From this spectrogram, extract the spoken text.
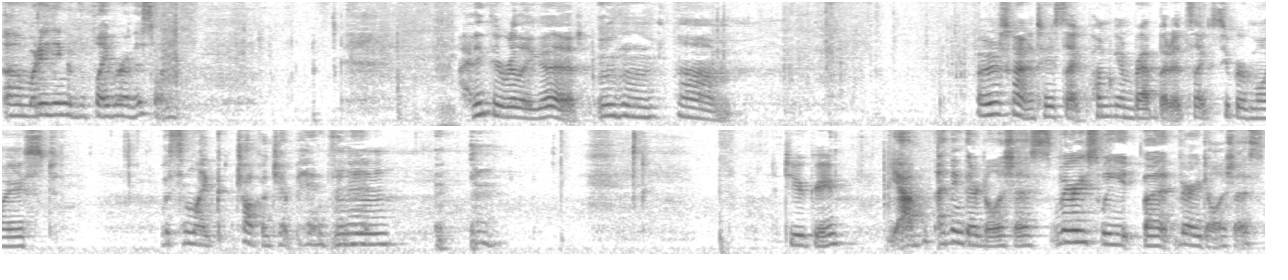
Um, what do you think of the flavor of this one? I think they're really good. Mm-hmm. Um, it just kind of tastes like pumpkin bread, but it's like super moist. With some like chocolate chip hints in it. Mhm. Do you agree? Yeah, I think they're delicious. Very sweet, but very delicious.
